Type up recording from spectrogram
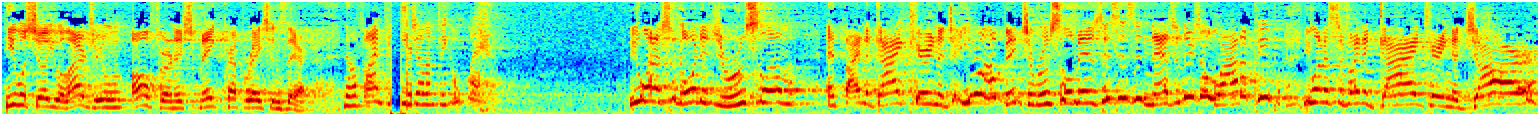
He will show you a large room, all furnished. Make preparations there. Now, if I'm Peter John, I'm thinking, What? You want us to go into Jerusalem and find a guy carrying a jar? You know how big Jerusalem is? This is in Nazareth. There's a lot of people. You want us to find a guy carrying a jar?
